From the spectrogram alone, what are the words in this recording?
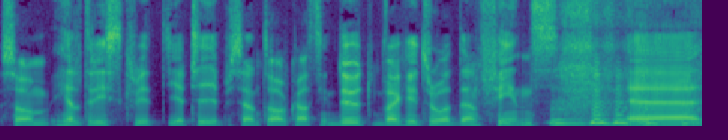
som helt riskfritt ger 10% avkastning. Du verkar ju tro att den finns. eh,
